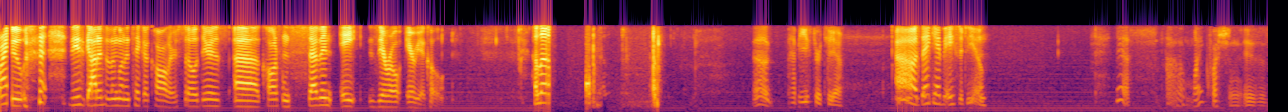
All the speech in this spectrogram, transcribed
I do these goddesses, I'm going to take a caller. So there's a caller from 780 area code. Hello. Uh, happy Easter to you. Oh, thank you. Happy Easter to you. Yes. Uh, my question is, is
